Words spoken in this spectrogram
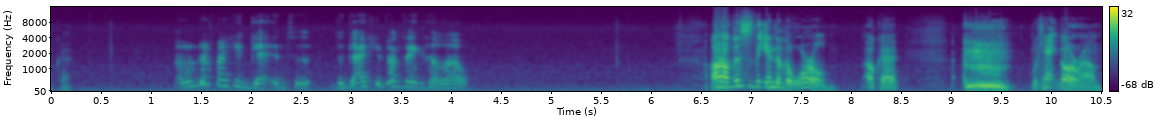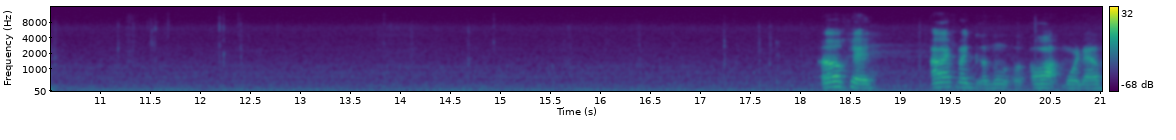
Okay. I wonder if I could get into the, the guy keeps on saying hello. Oh no, this is the end of the world. Okay. we can't go around. Okay, I like my gun a, lot more now.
